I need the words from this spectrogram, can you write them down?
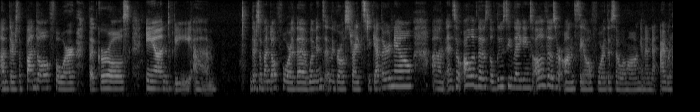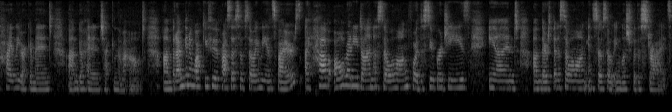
Um, there's a bundle for the girls and the um, there's a bundle for the women's and the girls strides together now. Um, and so all of those, the Lucy leggings, all of those are on sale for the sew along and I would highly recommend um, go ahead and checking them out. Um, but I'm gonna walk you through the process of sewing the Inspires. I have already done a sew along for the Super Gs and um, there's been a sew along in So So English for the strides.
